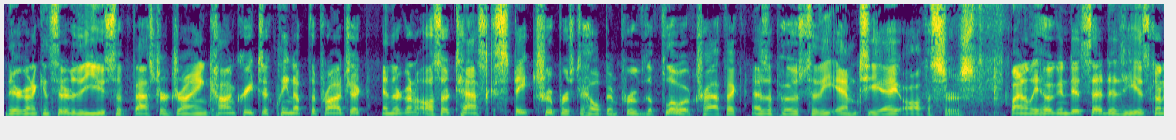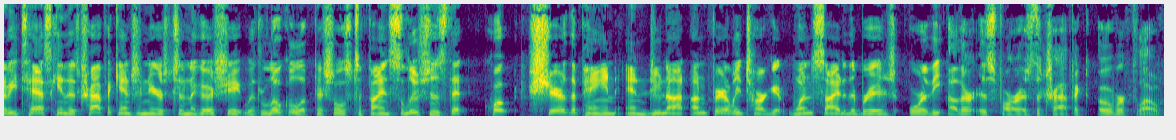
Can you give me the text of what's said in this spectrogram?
They're going to consider the use of faster drying concrete to clean up the project, and they're going to also task state troopers to help improve the flow of traffic as opposed to the MTA officers. Finally, Hogan did say that he is going to be tasking the traffic engineers to negotiate with local officials to find solutions that quote, share the pain and do not unfairly target one side of the bridge or the other as far as the traffic overflow.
